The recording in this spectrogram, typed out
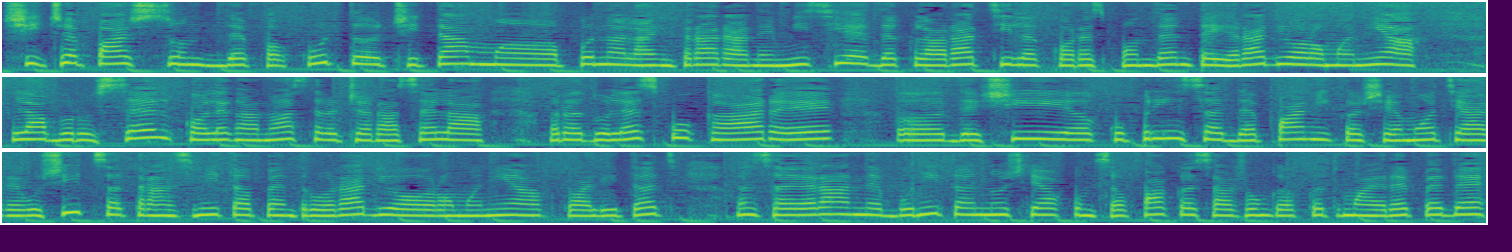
și ce pași sunt de făcut. Citeam uh, până la intrarea în emisie declarațiile corespondentei Radio România la Bruxelles, colega noastră Cerasela Rădulescu, care, deși cuprinsă de panică și emoție, a reușit să transmită pentru Radio România actualități însă era nebunită, nu știa cum să facă să ajungă cât mai repede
